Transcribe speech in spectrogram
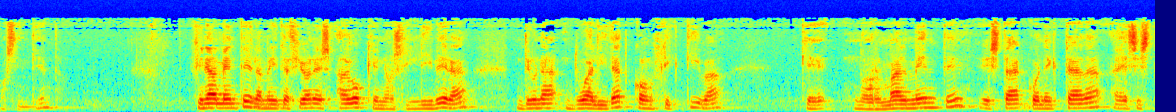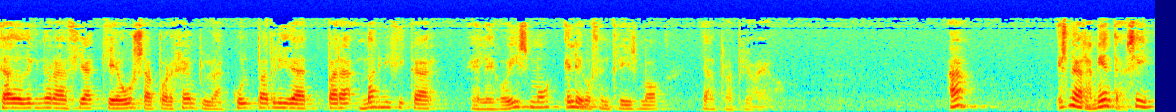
o sintiendo. Finalmente, la meditación es algo que nos libera de una dualidad conflictiva que normalmente está conectada a ese estado de ignorancia que usa, por ejemplo, la culpabilidad para magnificar el egoísmo, el egocentrismo y al propio ego. Ah, es una herramienta, sí,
